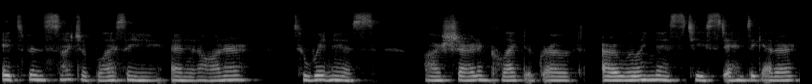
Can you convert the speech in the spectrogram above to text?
It's been such a blessing and an honor to witness our shared and collective growth, our willingness to stand together,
